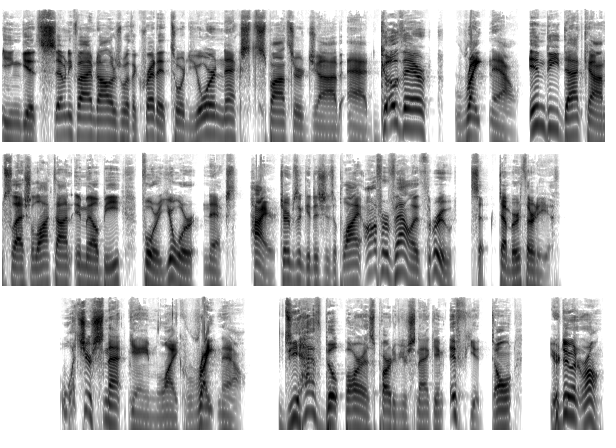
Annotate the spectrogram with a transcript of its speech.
you can get $75 worth of credit toward your next sponsored job ad. Go there right now. Indeed.com slash locked on MLB for your next hire. Terms and conditions apply. Offer valid through September 30th. What's your snack game like right now? Do you have Built Bar as part of your snack game? If you don't, you're doing it wrong.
